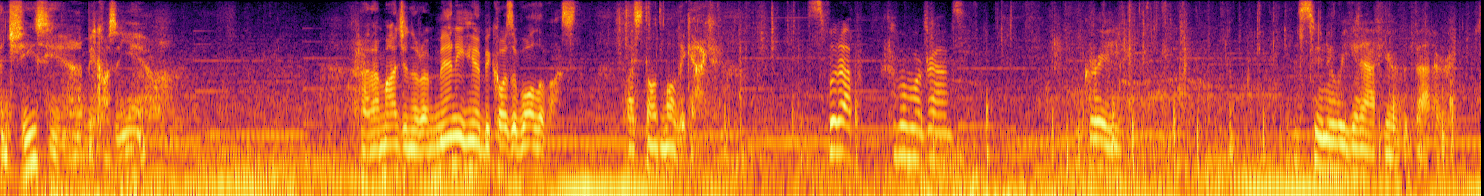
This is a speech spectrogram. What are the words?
And she's here because of you. And I imagine there are many here because of all of us. Let's not lollygag. Split up. Cover more ground. Agreed. The sooner we get out here, the better.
